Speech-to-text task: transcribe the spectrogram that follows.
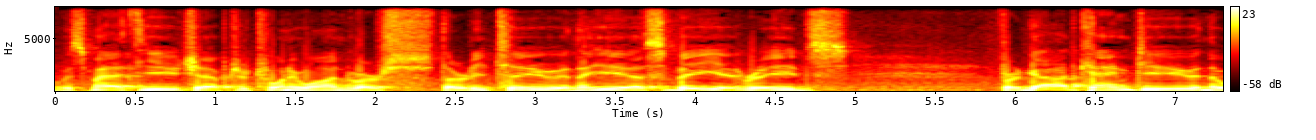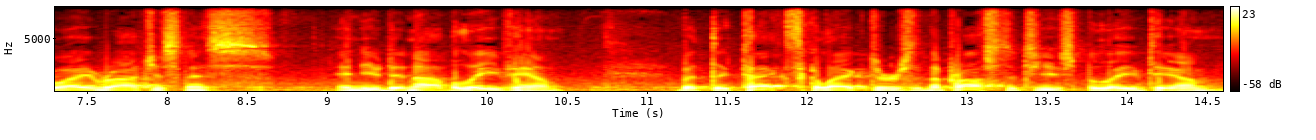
was Matthew chapter 21, verse 32. In the ESV, it reads, For God came to you in the way of righteousness, and you did not believe him. But the tax collectors and the prostitutes believed him.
